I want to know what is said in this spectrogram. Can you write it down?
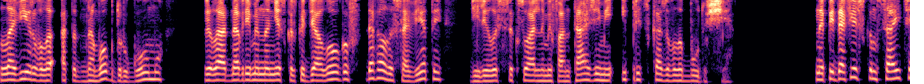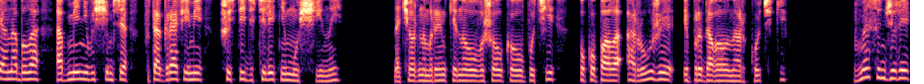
лавировала от одного к другому, вела одновременно несколько диалогов, давала советы, делилась сексуальными фантазиями и предсказывала будущее. На педофильском сайте она была обменивающимся фотографиями шестидесятилетним мужчиной. На черном рынке нового шелкового пути покупала оружие и продавала наркотики. В мессенджере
